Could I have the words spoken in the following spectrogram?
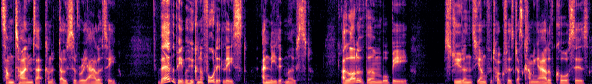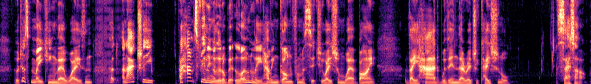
sometimes that kind of dose of reality, they're the people who can afford it least and need it most. A lot of them will be students, young photographers just coming out of courses who are just making their ways and and actually perhaps feeling a little bit lonely having gone from a situation whereby they had within their educational setup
